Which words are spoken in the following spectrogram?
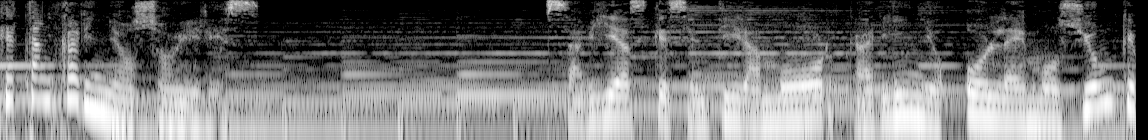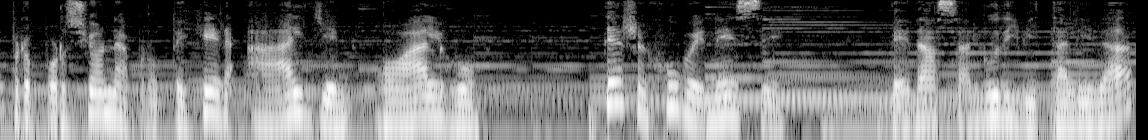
¿Qué tan cariñoso eres? ¿Sabías que sentir amor, cariño o la emoción que proporciona proteger a alguien o algo te rejuvenece, te da salud y vitalidad?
